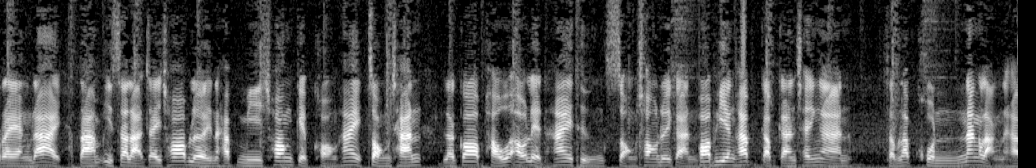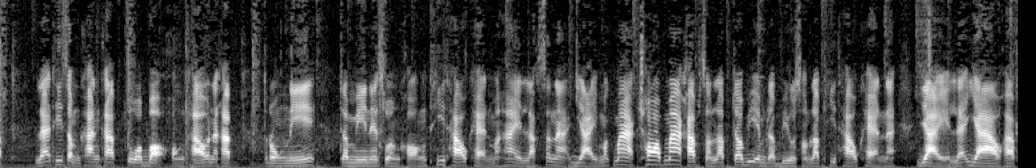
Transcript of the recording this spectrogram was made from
แรงได้ตามอิสระใจชอบเลยนะครับ มีช่องเก็บของให้ 2 ชั้น แล้วก็ power outlet ให้ถึง 2 ช่องด้วยกัน พอเพียงครับกับการใช้งานสำหรับคนนั่งหลังนะครับ และที่สำคัญครับตัวเบาะของเขานะครับ ตรงนี้จะมีในส่วนของที่เท้าแขนมาให้ลักษณะใหญ่มากๆ ชอบมากครับสำหรับเจ้า BMW สำหรับที่เท้าแขนนะใหญ่และยาวครับ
